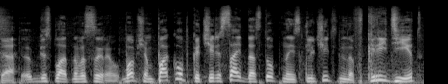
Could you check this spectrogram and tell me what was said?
Да. Бесплатного сыра. В общем, покупка через сайт доступна исключительно в кредит.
